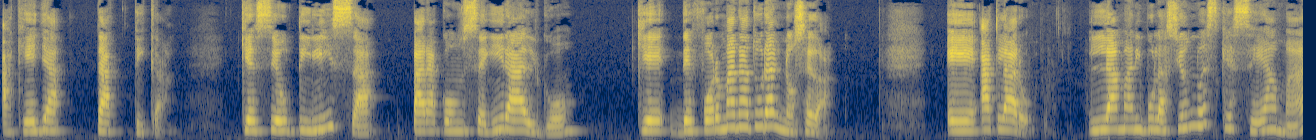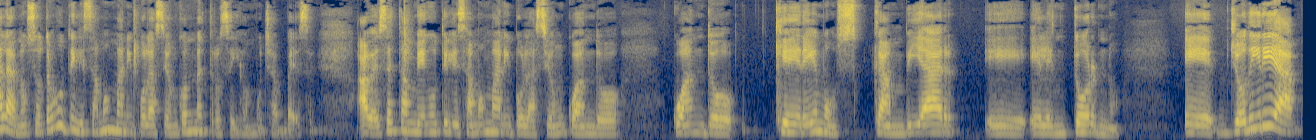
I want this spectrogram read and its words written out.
aquella táctica que se utiliza para conseguir algo que de forma natural no se da. Eh, aclaro, la manipulación no es que sea mala. Nosotros utilizamos manipulación con nuestros hijos muchas veces. A veces también utilizamos manipulación cuando, cuando queremos cambiar eh, el entorno. Eh, yo diría,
